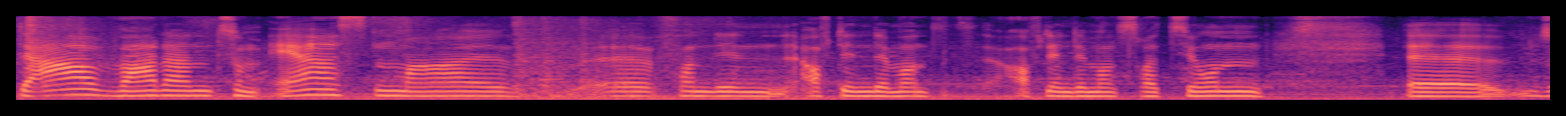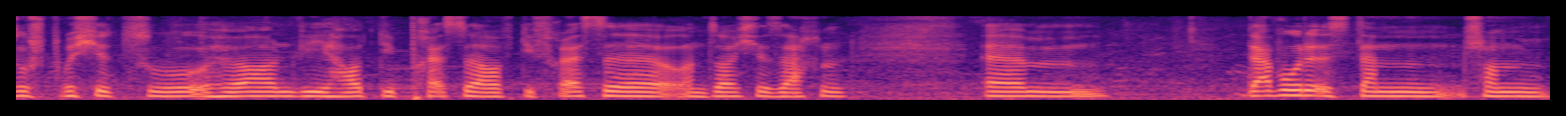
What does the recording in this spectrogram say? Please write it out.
da war dann zum ersten Mal äh, von den, auf, den auf den Demonstrationen äh, so Sprüche zu hören wie haut die Presse auf die Fresse und solche Sachen. Ähm, da wurde es dann schon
